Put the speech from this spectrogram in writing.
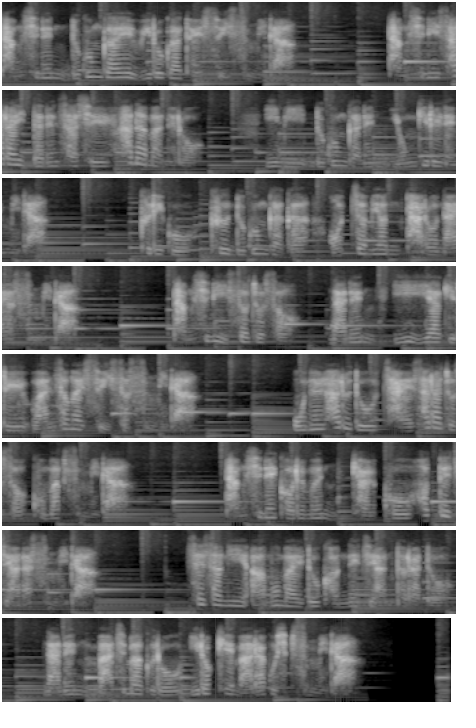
당신은 누군가의 위로가 될 수 있습니다. 당신이 살아있다는 사실 하나만으로 이미 누군가는 용기를 냅니다. 그리고 그 누군가가 어쩌면 바로 나였습니다. 당신이 있어줘서 나는 이 이야기를 완성할 수 있었습니다. 오늘 하루도 잘 살아줘서 고맙습니다. 당신의 걸음은 결코 헛되지 않았습니다. 세상이 아무 말도 건네지 않더라도 나는 마지막으로 이렇게 말하고 싶습니다.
